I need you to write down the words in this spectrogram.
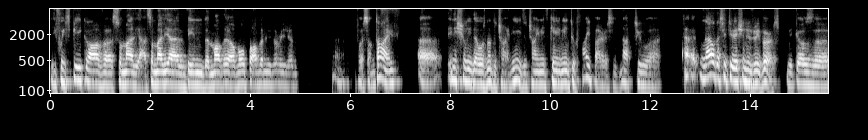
if we speak of uh, Somalia, Somalia has been the mother of all problems in the region uh, for some time. initially, there was not the Chinese. The Chinese came in to fight piracy, not to now the situation is reversed because uh,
